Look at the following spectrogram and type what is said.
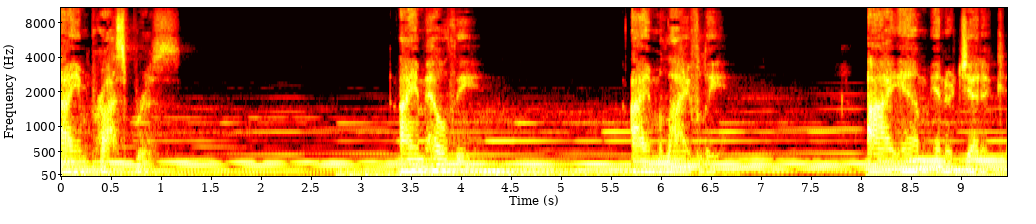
I am prosperous. I am healthy. I am lively. I am energetic.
